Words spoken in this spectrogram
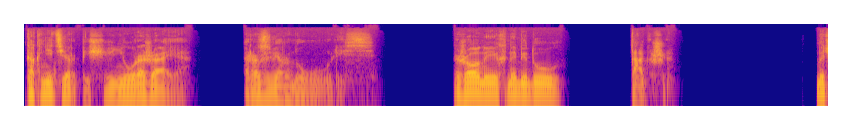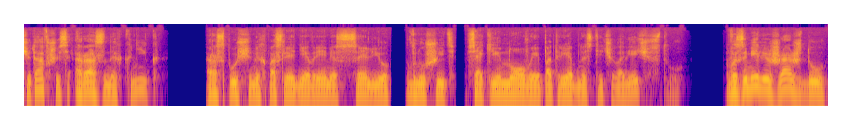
как нетерпящие неурожая, развернулись. Жены их на беду так же. Начитавшись разных книг, распущенных в последнее время с целью внушить всякие новые потребности человечеству, возымели жажду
